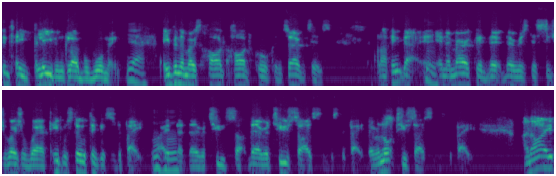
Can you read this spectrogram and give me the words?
they believe in global warming yeah even the most hard hardcore conservatives and i think that mm. in america there, there is this situation where people still think it's a debate right mm-hmm. that there are two there are two sides to this debate there are not two sides to this debate and I,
